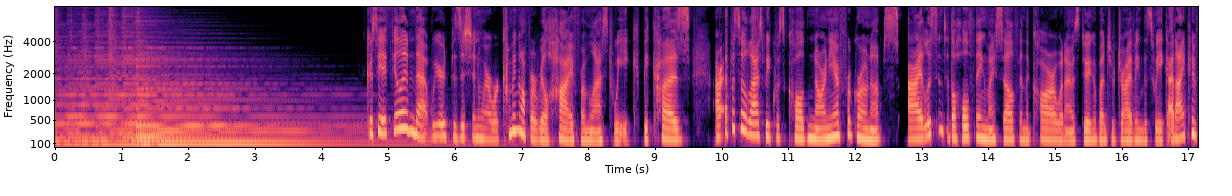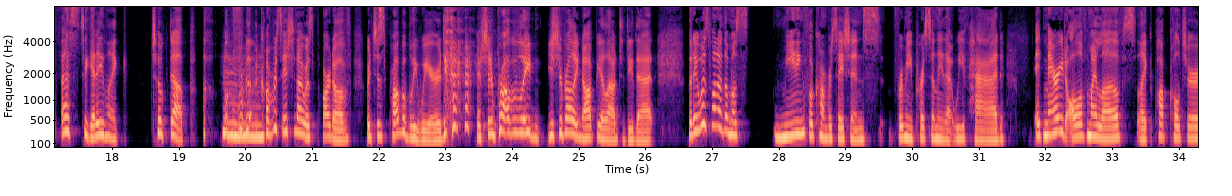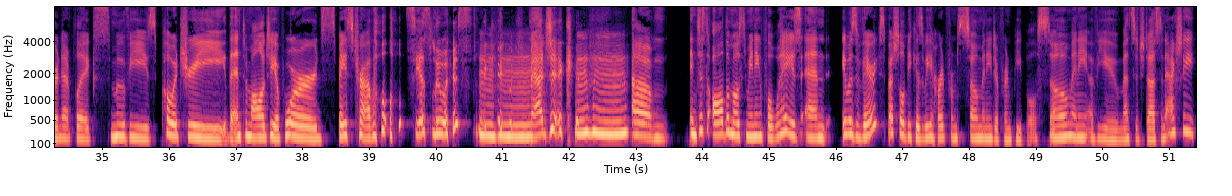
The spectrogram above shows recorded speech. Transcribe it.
Chrissy, I feel in that weird position where we're coming off a real high from last week because our episode last week was called Narnia for Grown-ups. I listened to the whole thing myself in the car when I was doing a bunch of driving this week, and I confess to getting like choked up over a conversation I was part of, which is probably weird. you should probably you should probably not be allowed to do that. But it was one of the most meaningful conversations for me personally that we've had. It married all of my loves, like pop culture, Netflix, movies, poetry, the etymology of words, space travel, C.S. Lewis, like, mm-hmm. magic. Mm-hmm. Um, in just all the most meaningful ways. And it was very special because we heard from so many different people. So many of you messaged us. And actually,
